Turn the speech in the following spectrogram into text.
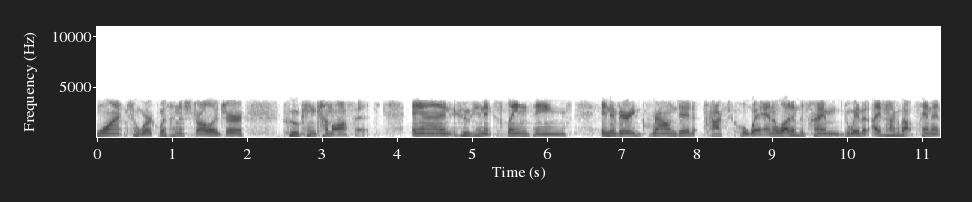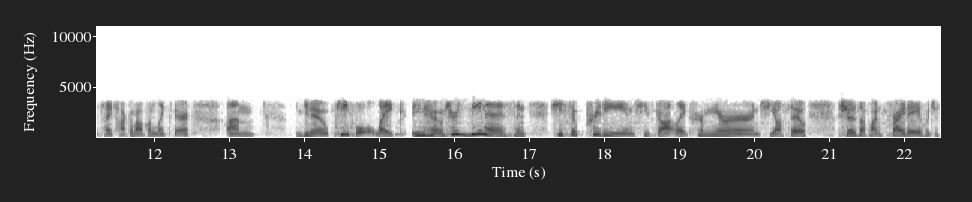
want to work with an astrologer who can come off it and who can explain things in a very grounded, practical way. And a lot of the time, the way that I talk about planets, I talk about them like they're um, you know, people. Like, you know, here's Venus and she's so pretty and she's got like her mirror and she also shows up on Friday, which is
